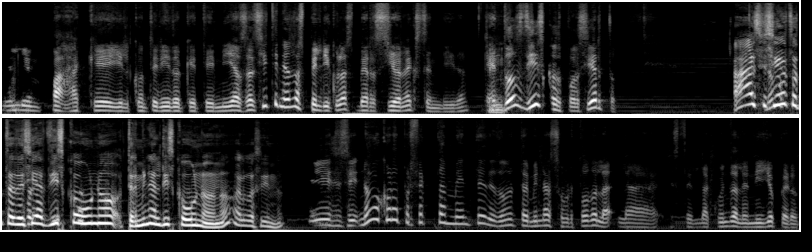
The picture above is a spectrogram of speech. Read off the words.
El empaque y el contenido que tenía. O sea, sí tenías las películas, versión extendida. Sí. En dos discos, por cierto. Ah, sí, es No, cierto, te decía disco 1, termina el disco 1, ¿no? Algo así, ¿no? Sí, sí, sí. No me acuerdo perfectamente de dónde termina, sobre todo la, la, este, la cuenta del anillo, pero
